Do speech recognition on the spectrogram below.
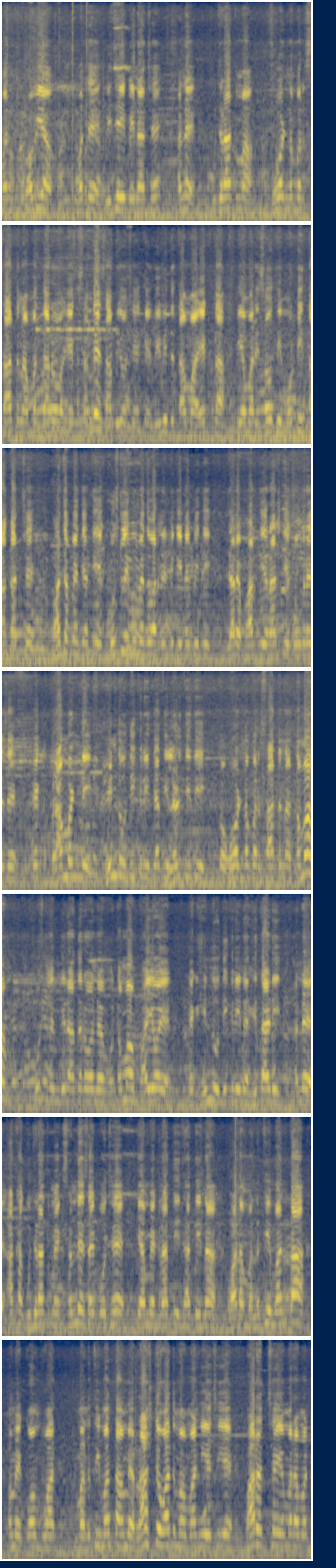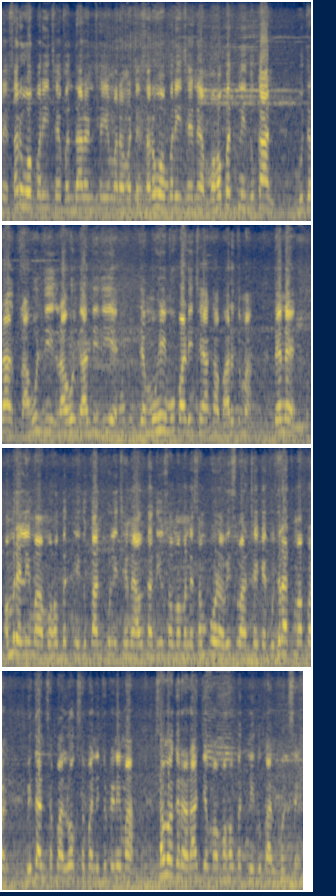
મત ભવ્ય મતે વિજયી બન્યા છે અને ગુજરાતમાં વોર્ડ નંબર સાતના મતદારો એક સંદેશ આપ્યો છે કે વિવિધતામાં એકતા એ અમારી સૌથી મોટી તાકાત છે. ભાજપે ત્યાંથી એક મુસ્લિમ ઉમેદવારની ટિકિટ આપી હતી. જ્યારે ભારતીય રાષ્ટ્રીય કોંગ્રેસે એક બ્રાહ્મણની હિન્દુ દીકરી ત્યાંથી લડતી હતી, તો વોર્ડ નંબર સાતના તમામ મુસ્લિમ બિરાદરો અને તમામ ભાઈઓએ એક હિન્દુ દીકરીને જીતાડી અને આખા ગુજરાતમાં એક સંદેશ આપ્યો છે કે અમે જ્ઞાતિ જાતિના વાડામાં નથી માનતા, અમે કોમવાદમાં નથી માનતા, અમે રાષ્ટ્રવાદમાં માનીએ છીએ. ભારત છે એ અમારા માટે સર્વોપરી છે, બંધારણ છે એ અમારા માટે સર્વોપરી છે ને મોહબ્બતની દુકાન ગુજરાત રાહુલજી, રાહુલ ગાંધીજીએ જે મુહિમ ઉપાડી છે આખા ભારતમાં. તેને અમરેલીમાં મોહબ્બતની દુકાન ખુલી છે અને આવતા દિવસોમાં મને સંપૂર્ણ વિશ્વાસ છે કે ગુજરાતમાં પણ વિધાનસભા લોકસભાની ચૂંટણીમાં સમગ્ર રાજ્યમાં મોહબ્બતની દુકાન ખુલશે.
